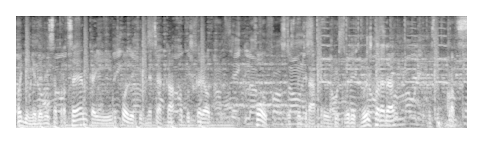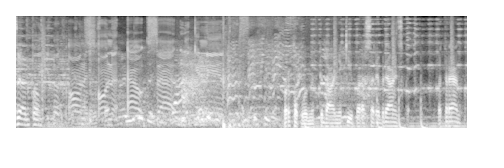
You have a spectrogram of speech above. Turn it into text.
Падіння Дениса Проценка і відходить від м'яча Каха Пушкарьов. Фол свистить рефері від Вишгорода. Виступ Проценко. Перехоплене вкидання кіпера Серебрянського. Петренко.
